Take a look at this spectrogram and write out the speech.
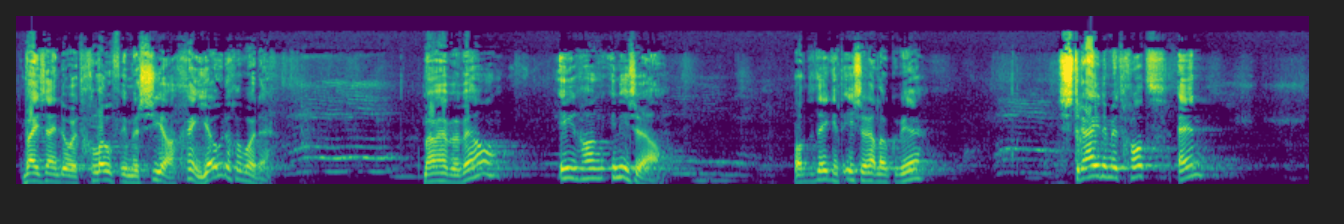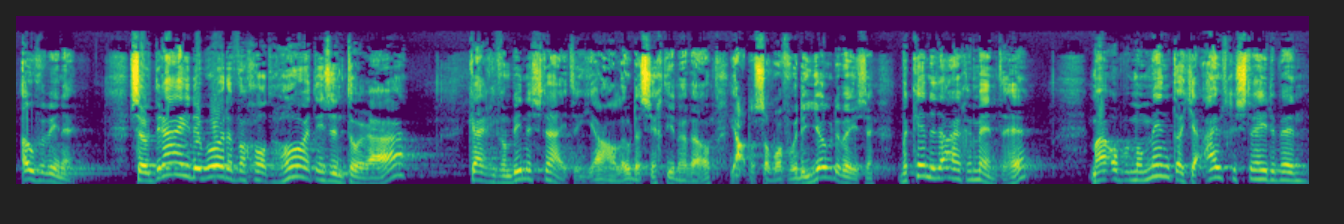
Wij zijn door het geloof in Messias geen Joden geworden. Maar we hebben wel ingang in Israël. Wat betekent Israël ook weer? Strijden met God en overwinnen. Zodra je de woorden van God hoort in zijn Torah, krijg je van binnen strijd. Ja, hallo, dat zegt hij nou wel. Ja, dat zal wel voor de Joden wezen. We kennen de argumenten, hè? Maar op het moment dat je uitgestreden bent,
